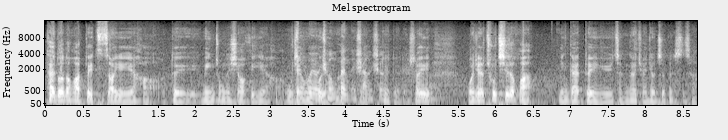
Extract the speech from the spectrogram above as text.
太多的话对制造业也好，对民众的消费也好，物价就会有成本的上升。对对对，所以我觉得初期的话，应该对于整个全球资本市场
